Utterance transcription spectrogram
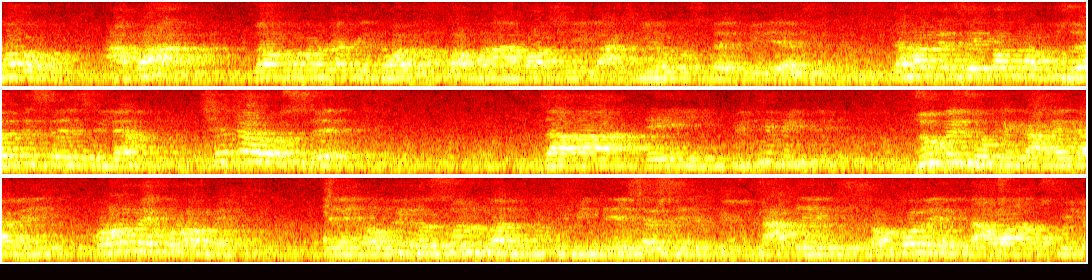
ধরো। আবার যখন ওটাকে ধরো তখন আবার সেই লাঠি অবস্থায় ফিরে আসবে তাহলে যে কথা বুঝাতে চেয়েছিলাম, সেটা হচ্ছে যারা এই পৃথিবীতে যুগে যুগে, কালে কালে, ক্রমে ক্রমে যে নবী পৃথিবীতে এসেছে, তাদের সকলের দাওয়াত ছিল,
